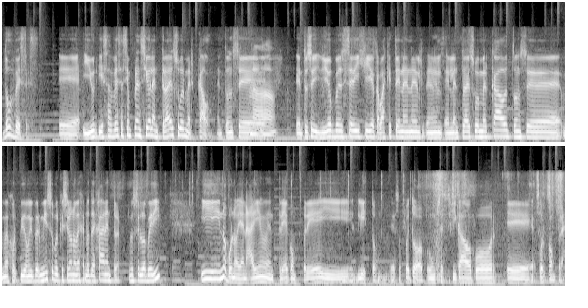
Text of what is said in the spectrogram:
dos veces. Eh, y, esas veces siempre han sido la entrada del supermercado. Entonces, No. Entonces yo pensé, dije, yo capaz que estén en, el, en, la entrada del supermercado, entonces mejor pido mi permiso porque si no, no, me, no te dejaban entrar. Entonces lo pedí y no, pues no había nadie, entré, compré y listo. Eso fue todo, un certificado por, eh, por compra.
